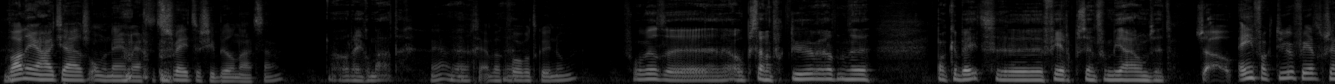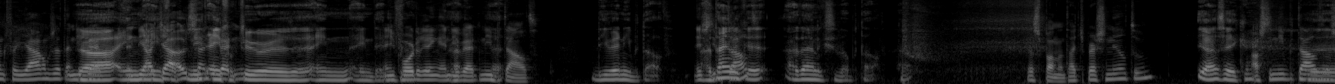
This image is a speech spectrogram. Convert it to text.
Wanneer had jij als ondernemer echt het zweet tussen je bil na staan? Oh, regelmatig. Ja, ja. Welk voorbeeld kun je noemen? Voorbeeld, uh, openstaande factuur, wat een pakken beet, uh, 40% van mijn jaaromzet. Zo, één factuur, 40% van je jaaromzet en die, ja, werd, één, en die had je Niet één factuur, één, één, één vordering en die werd niet betaald. Die werd niet betaald. Is uiteindelijk, betaald? uiteindelijk is die wel betaald. Dat is spannend. Had je personeel toen? Ja, zeker. Als die niet betaald was,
